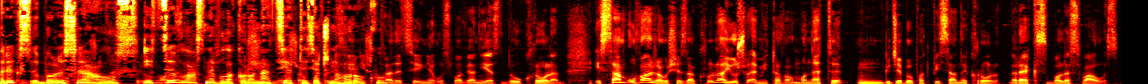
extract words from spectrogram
Рекс Болеслаус. І це власне була коронація тисячного року. Tradycyjnie у слов'ян є був королем. І сам уважав się за короля, już emitował monety, gdzie był podpisany król, Rex Boleslaus.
